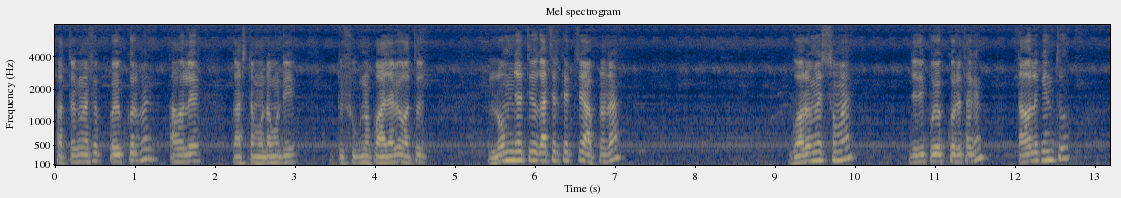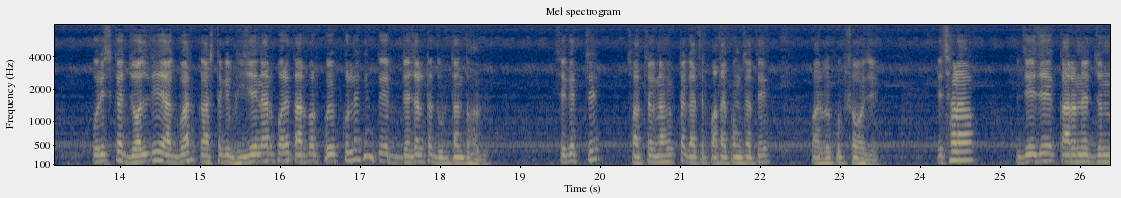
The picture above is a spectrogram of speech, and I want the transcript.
ছত্রাকনাশক প্রয়োগ করবেন, তাহলে গাছটা মোটামুটি একটু শুকনো পাওয়া যাবে। অত লোম জাতীয় গাছের ক্ষেত্রে আপনারা গরমের সময় যদি প্রয়োগ করে থাকেন, তাহলে কিন্তু পরিষ্কার জল দিয়ে একবার গাছটাকে ভিজিয়ে নেওয়ার পরে তারপর প্রয়োগ করলে কিন্তু এর রেজাল্টটা দুর্দান্ত হবে। সেক্ষেত্রে ছত্রাকনাশকটা গাছের পাতায় পৌঁছাতে পারবে খুব সহজে। এছাড়া যে যে কারণের জন্য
